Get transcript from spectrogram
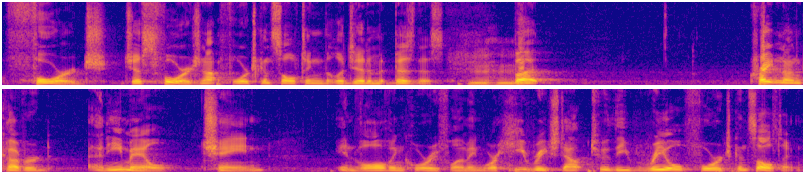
Forge, just Forge, not Forge Consulting, the legitimate business. Mm-hmm. But Creighton uncovered an email chain involving Cory Fleming where he reached out to the real Forge Consulting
